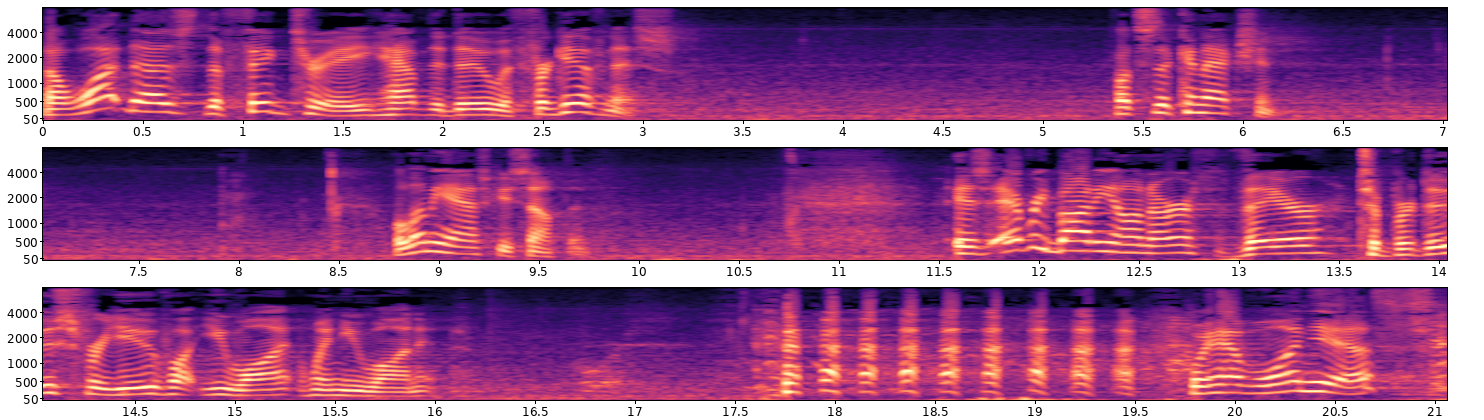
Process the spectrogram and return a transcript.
Now, what does the fig tree have to do with forgiveness? What's the connection? Well, let me ask you something. Is everybody on earth there to produce for you what you want when you want it? Of course. we have one yes. there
